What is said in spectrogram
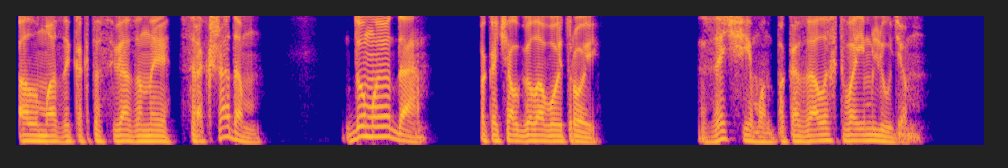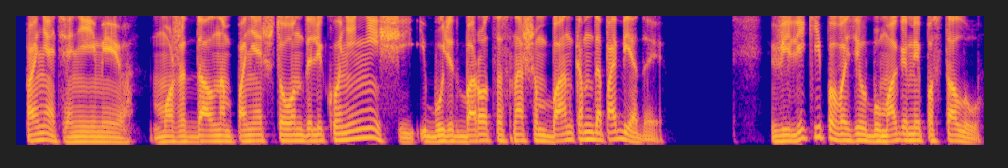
«Алмазы как-то связаны с Ракшадом?» «Думаю, да», — покачал головой Трой. «Зачем он показал их твоим людям?» «Понятия не имею. Может, дал нам понять, что он далеко не нищий и будет бороться с нашим банком до победы». Великий повозил бумагами по столу.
